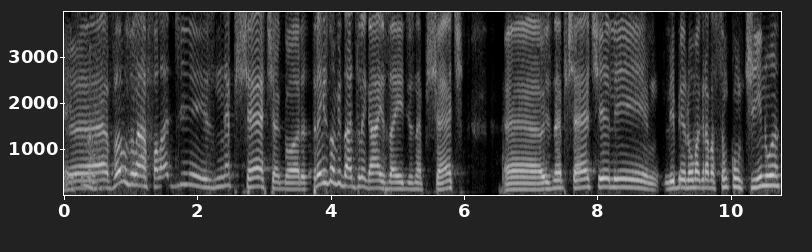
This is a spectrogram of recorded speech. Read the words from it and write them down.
É é, vamos lá, falar de Snapchat agora. Três novidades legais aí de Snapchat. É, o Snapchat ele liberou uma gravação contínua.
